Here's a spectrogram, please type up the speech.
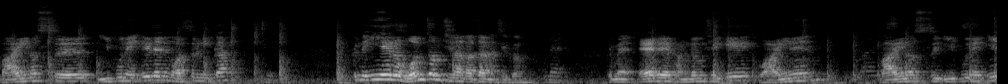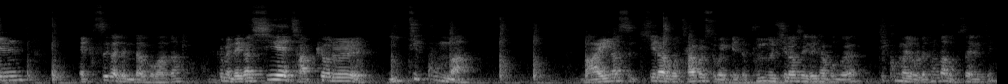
마이너스. 마이너스 2분의 1 되는 거 맞습니까? 네. 근데 이 L은 원점 지나가잖아 지금. 네. 그러면 L의 방정식이 Y는 마이너스 2분의 1 X가 된다고 맞아? 그러면 내가 C의 좌표를 2t 콤마 마이너스 T라고 잡을 수가 있겠죠. 분수 실어서 이렇게 잡은 거예요. T 콤마에 원래 상관없어요, 그렇지?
